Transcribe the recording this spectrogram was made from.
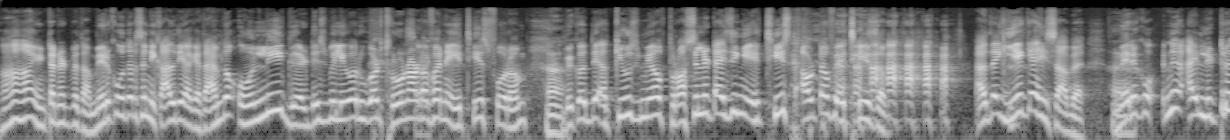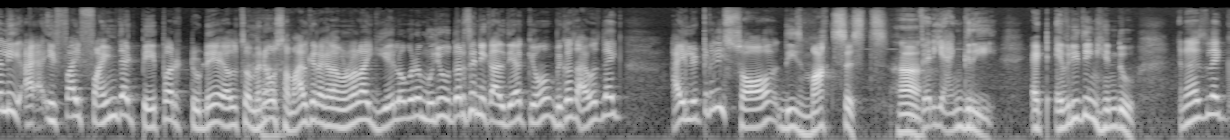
हाँ हाँ इंटरनेट पे था। मेरे को उधर से निकाल दिया गया था। I am the only disbeliever who got thrown out of an atheist forum because they accuse me of proselytising atheist out of atheism ये क्या हिसाब है? मेरे को नहीं I literally if I find that paper today also मैंने वो संभाल के रखा था। मैंने बोला ये लोगों ने मुझे उधर से निकाल दिया क्यों? Because I was like I literally saw these Marxists हाँ. Very angry at everything Hindu and I was like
